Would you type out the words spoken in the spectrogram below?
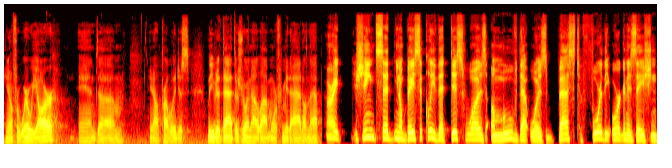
you know, for where we are. And, um, you know, I'll probably just leave it at that. There's really not a lot more for me to add on that. All right. Schoen said, you know, basically that this was a move that was best for the organization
